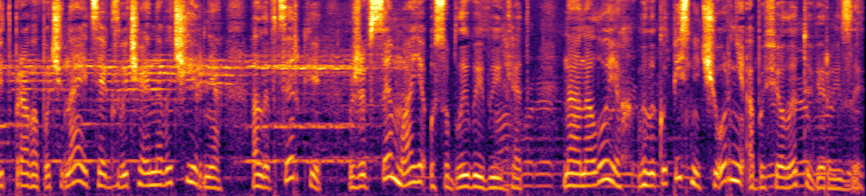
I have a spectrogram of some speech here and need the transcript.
Відправа починається як звичайна вечірня, але в церкві вже все має особливий вигляд. На аналоях великопісні чорні або фіолетові ризи.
